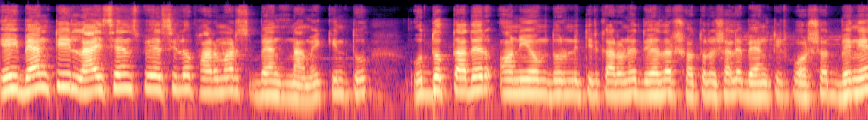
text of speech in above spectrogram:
এই ব্যাংকটি লাইসেন্স পেয়েছিল ফার্মার্স ব্যাংক নামে, কিন্তু উদ্যোক্তাদের অনিয়ম দুর্নীতির কারণে দু হাজার সতেরো সালে ব্যাংকটির পর্ষদ ভেঙে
